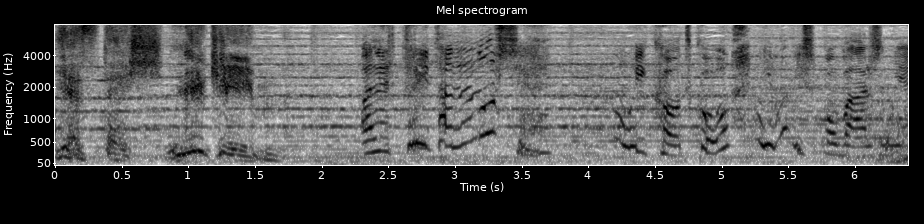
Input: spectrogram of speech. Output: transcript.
jesteś nikim! Ale Tritannusie! Mój kotku, nie mówisz poważnie.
